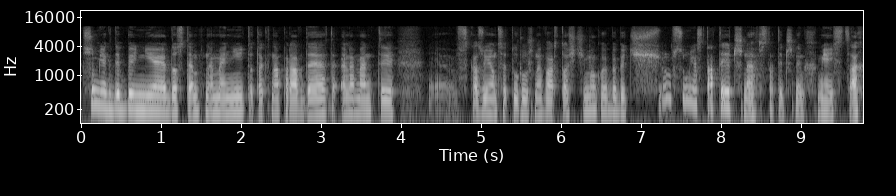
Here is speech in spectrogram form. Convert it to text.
W sumie, gdyby nie dostępne menu, to tak naprawdę te elementy e, wskazujące tu różne wartości mogłyby być no, w sumie statyczne w statycznych miejscach,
